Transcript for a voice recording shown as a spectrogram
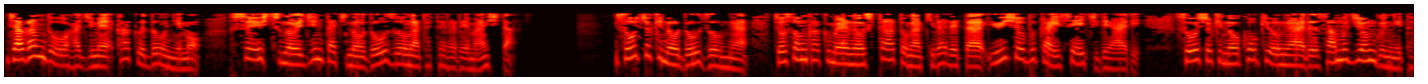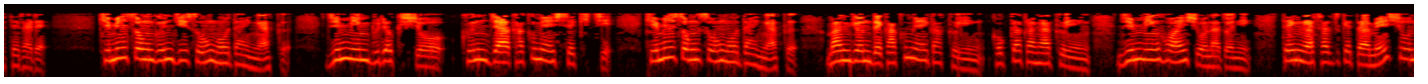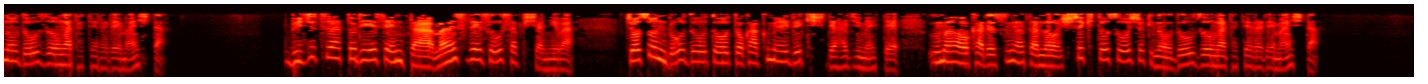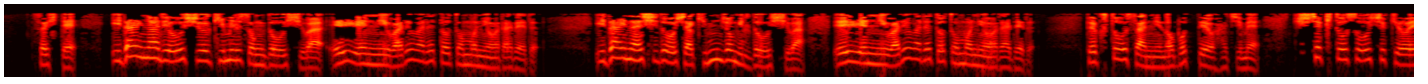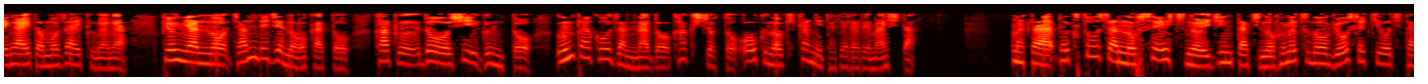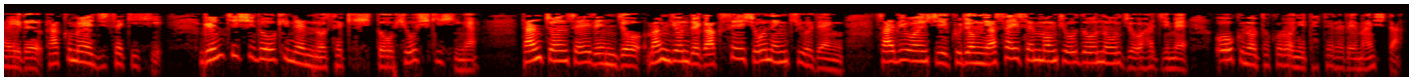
ジャガン道をはじめ各道にも、不正室の偉人たちの銅像が建てられました。総書記の銅像が、朝鮮革命のスタートが切られた由緒深い聖地であり、総書記の故郷があるサムジヨン郡に建てられ、キミルソン軍事総合大学、人民武力省、訓者革命史跡地、キミルソン総合大学、万ンで革命学院、国家科学院、人民保安省などに、天が授けた名称の銅像が建てられました。美術アトリエセンターマンスデ創作者には、朝鮮労働党と革命歴史で初めて、馬を狩る姿の主席と総書記の銅像が建てられました。そして、偉大な領袖キミルソン同士は永遠に我々と共におられる。偉大な指導者キム・ジョギル同士は永遠に我々と共におられる。ペクトー山に登ってをはじめ、主席と総書記を描いたモザイク画が、平壌のチャンデジェの丘と、各道市軍と、運波鉱山など各所と多くの機関に建てられました。また、ペクトー山の不正室の偉人たちの不滅の業績を伝える革命自責碑、現地指導記念の石碑と標識碑が、単調精錬所、万ンで学生少年宮殿、サリオン市クリョン野菜専門共同農場をはじめ、多くのところに建てられました。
